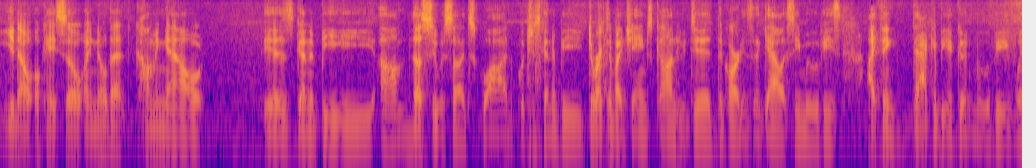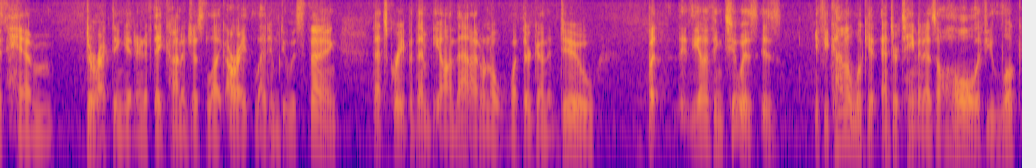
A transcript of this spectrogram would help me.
you know, okay, so I know that coming out is going to be um, the Suicide Squad, which is going to be directed by James Gunn, who did the Guardians of the Galaxy movies. I think that could be a good movie with him directing it. And if they kind of just like, all right, let him do his thing, that's great. But then beyond that, I don't know what they're going to do. But the other thing too is is if you kind of look at entertainment as a whole, if you look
